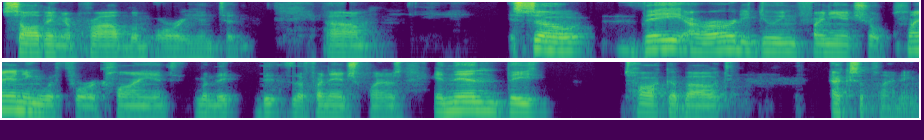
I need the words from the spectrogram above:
solving a problem oriented. Um, so they are already doing financial planning with for a client when they the, the financial planners, and then they talk about exit planning.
